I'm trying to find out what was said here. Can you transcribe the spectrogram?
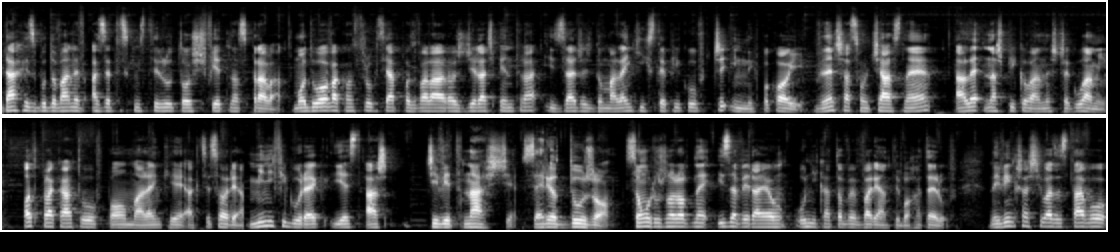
Dachy zbudowane w azjatyckim stylu to świetna sprawa. Modułowa konstrukcja pozwala rozdzielać piętra i zajrzeć do maleńkich sklepików czy innych pokoi. Wnętrza są ciasne, ale naszpikowane szczegółami. Od plakatów po maleńkie akcesoria. Minifigurek jest aż 19. Serio dużo. Są różnorodne i zawierają unikatowe warianty bohaterów. Największa siła zestawu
